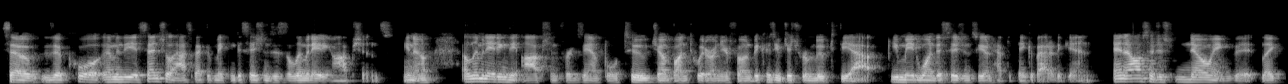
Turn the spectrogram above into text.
So the cool, I mean, the essential aspect of making decisions is eliminating options, you know, eliminating the option, for example, to jump on Twitter on your phone because you've just removed the app. You made one decision so you don't have to think about it again. And also just knowing that like,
